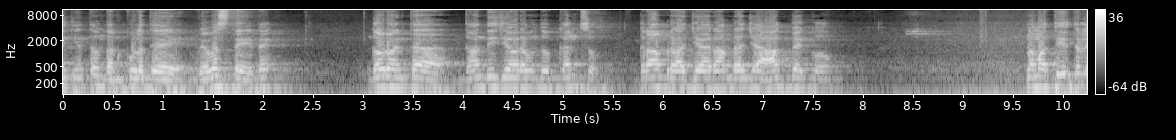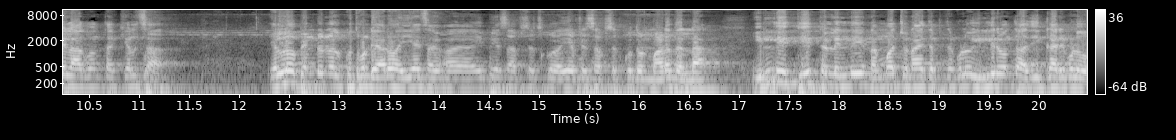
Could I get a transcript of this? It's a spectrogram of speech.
ರೀತಿಯಂಥ ಒಂದು ಅನುಕೂಲತೆ ವ್ಯವಸ್ಥೆ ಇದೆ. ಗೌರವಂತ ಗಾಂಧೀಜಿಯವರ ಒಂದು ಕನಸು. ಗ್ರಾಮ ರಾಜ್ಯ ರಾಮರಾಜ್ಯ ಆಗಬೇಕು. ನಮ್ಮ ತೀರ್ಥಹಳ್ಳಿಲಿ ಆಗುವಂಥ ಕೆಲಸ, ಎಲ್ಲೋ ಬೆಂಗಳೂರಿನಲ್ಲಿ ಕೂತ್ಕೊಂಡು ಯಾರೋ I S I P S officers I F S officer ಕೂತ್ಕೊಂಡು ಮಾಡೋದಲ್ಲ. ಇಲ್ಲಿ ತೀರ್ಥಹಳ್ಳಿಲಿ ನಮ್ಮ ಚುನಾಯಿತ ಪ್ರತಿನಿಧಿಗಳು ಇಲ್ಲಿರುವಂಥ ಅಧಿಕಾರಿಗಳು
